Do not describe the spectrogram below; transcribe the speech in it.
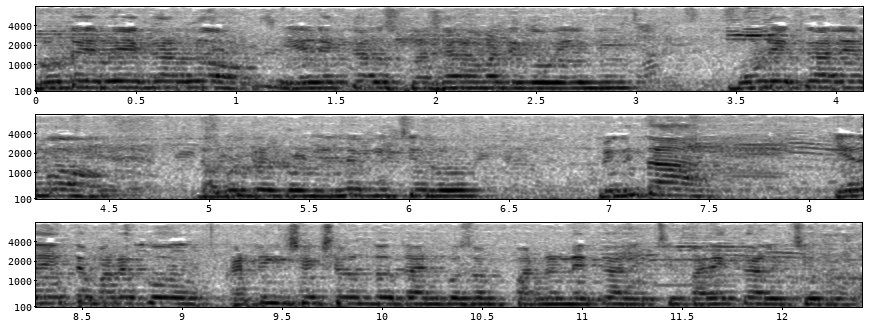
నూట ఇరవై ఎకరాల్లో ఏడు ఎకరాలు శ్మశాన వాటికి పోయింది. మూడు ఎకరాలేమో డబుల్ బెడ్రూమ్ ఇళ్ళకి ఇచ్చారు మిగతా ఏదైతే మనకు కటింగ్ సెక్షన్ ఉందో దానికోసం పన్నెండు ఎకరాలు ఇచ్చి పది ఎకరాలు ఇచ్చారు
